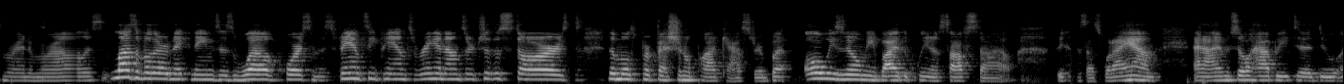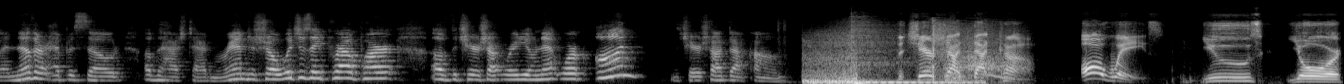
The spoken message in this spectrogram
Miranda Morales. Lots of other nicknames as well, of course. Miss Fancy Pants, ring announcer to the stars, the most professional podcaster, but always know me by the queen of soft style because that's what I am. And I'm so happy to do another episode of the hashtag Miranda Show, which is a proud part of the Chairshot Radio Network on thechairshot.com. thechairshot.com. Always use your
